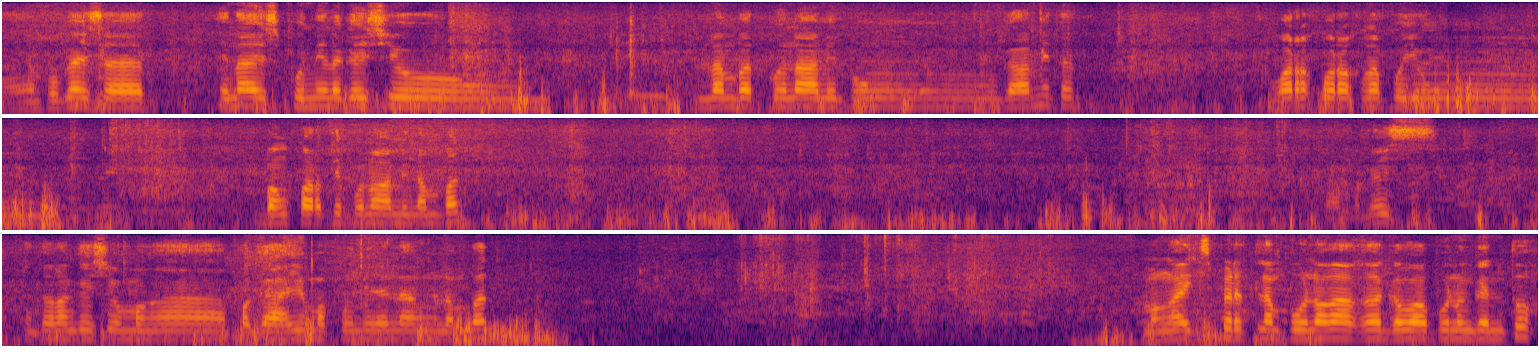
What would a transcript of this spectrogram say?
Ayan po guys, at inayos po nila guys yung lambat po namin pong gamit at warak-warak na po yung ibang parte po namin lambat. Tama guys. Ito lang guys yung mga paghahima po nila ng lambat. Mga expert lang po nakakagawa po ng ganito.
